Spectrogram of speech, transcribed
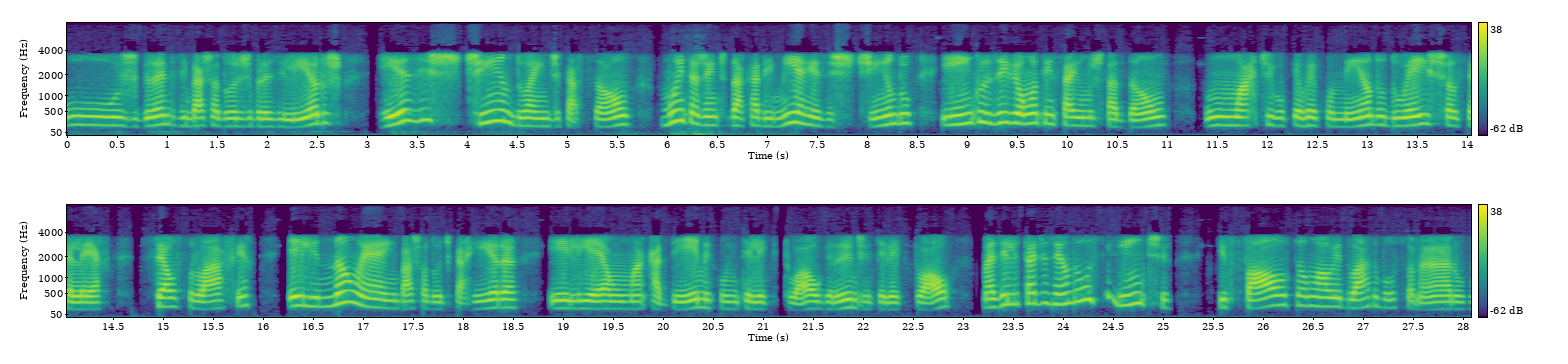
os grandes embaixadores brasileiros resistindo à indicação, muita gente da academia resistindo, e inclusive ontem saiu no Estadão um artigo que eu recomendo do ex-chanceler Celso Laffer. Ele não é embaixador de carreira, ele é um acadêmico, um intelectual, grande intelectual, mas ele está dizendo o seguinte: que faltam ao Eduardo Bolsonaro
